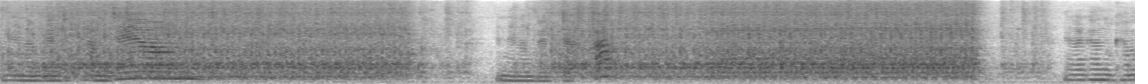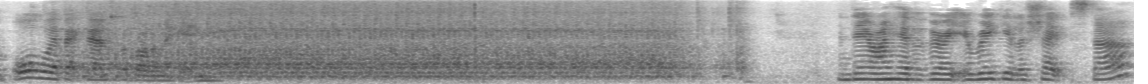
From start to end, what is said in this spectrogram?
and then I'm going to come down and then I'm going to go up and I'm going to come all the way back down to the bottom again. And there I have a very irregular shaped star.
